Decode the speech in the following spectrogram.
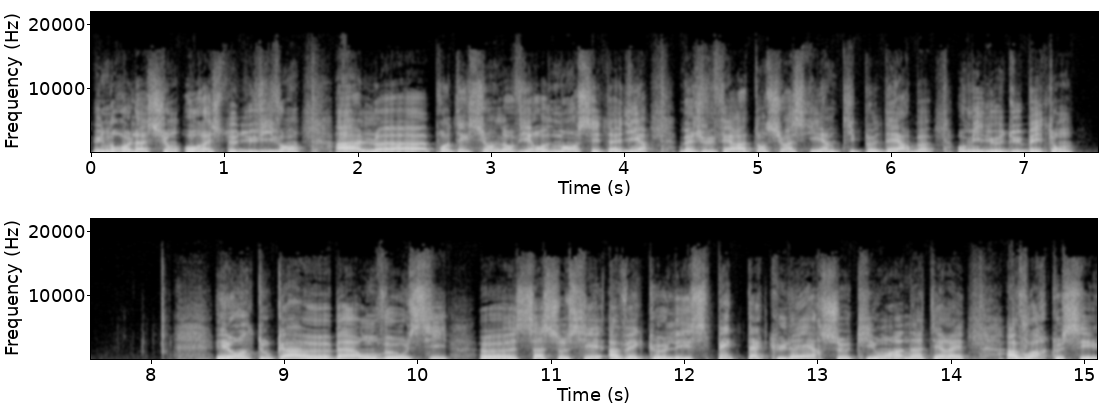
une relation au reste du vivant, à la protection de l'environnement, c'est-à-dire bah, je vais faire attention à ce qu'il y ait un petit peu d'herbe au milieu du béton. Et en tout cas, euh, ben, on veut aussi euh, s'associer avec euh, les spectaculaires, ceux qui ont un intérêt à voir que c'est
